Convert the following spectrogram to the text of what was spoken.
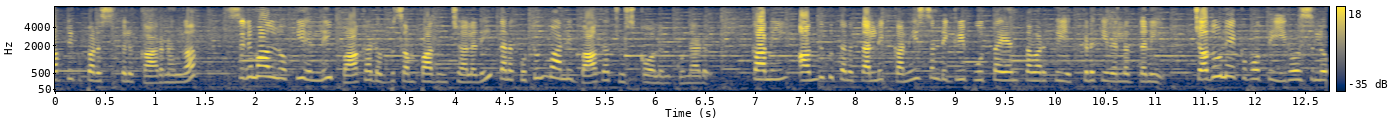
ఆర్థిక పరిస్థితుల కారణంగా సినిమాల్లోకి వెళ్ళి బాగా డబ్బు సంపాదించాలని తన కుటుంబాన్ని బాగా చూసుకోవాలనుకున్నాడు. కానీ అందుకు తన తల్లి కనీసం డిగ్రీ పూర్తయ్యేంత వరకు ఎక్కడికి వెళ్ళొద్దని చదువు లేకపోతే ఈ రోజుల్లో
